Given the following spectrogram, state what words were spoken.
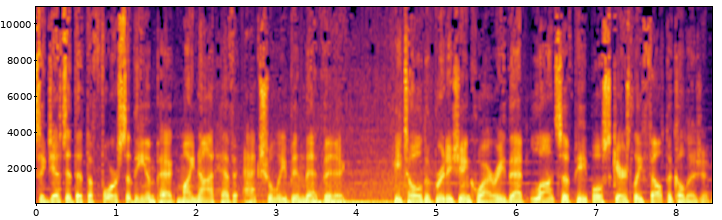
suggested that the force of the impact might not have actually been that big. He told the British Inquiry that lots of people scarcely felt the collision,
